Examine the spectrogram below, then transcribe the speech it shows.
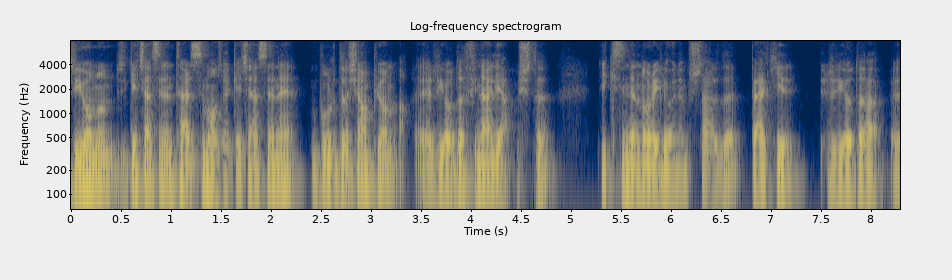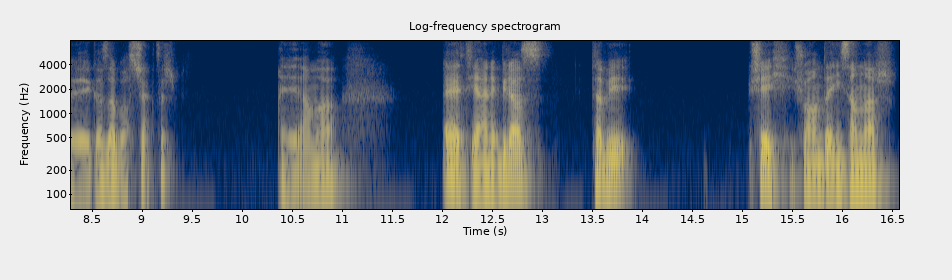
Rio'nun geçen senenin tersi mi olacak? Geçen sene burada şampiyon e, Rio'da final yapmıştı. İkisini de Nori ile oynamışlardı. Belki Rio'da e, gaza basacaktır. E, ama evet yani biraz tabii şey şu anda insanlar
